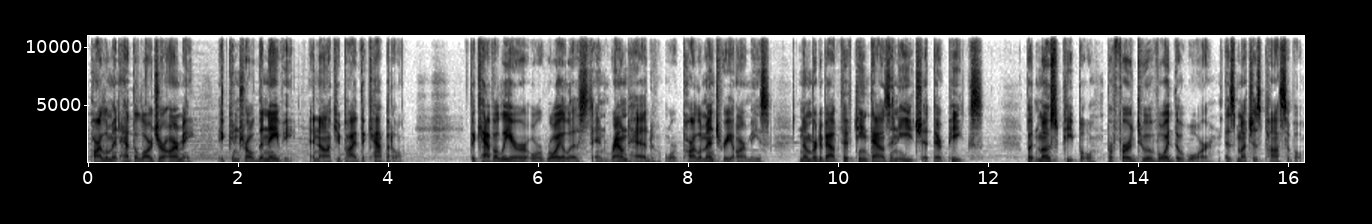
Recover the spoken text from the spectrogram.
Parliament had the larger army, it controlled the navy, and occupied the capital. The Cavalier, or Royalist, and Roundhead, or Parliamentary armies numbered about 15,000 each at their peaks, but most people preferred to avoid the war as much as possible.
